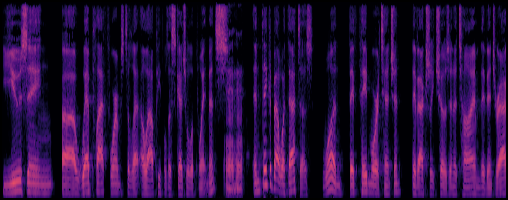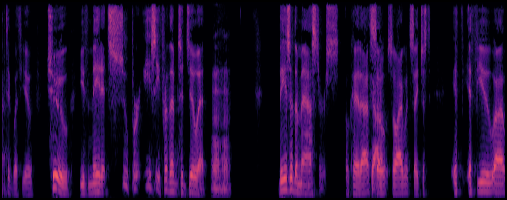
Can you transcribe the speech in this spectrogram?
using uh, web platforms to let, allow people to schedule appointments. Mm-hmm. And think about what that does. One, they've paid more attention. they've actually chosen a time, they've interacted with you. Two, you've made it super easy for them to do it. Mm-hmm. These are the masters. Okay, that's Got so. it. So I would say just if if you uh,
